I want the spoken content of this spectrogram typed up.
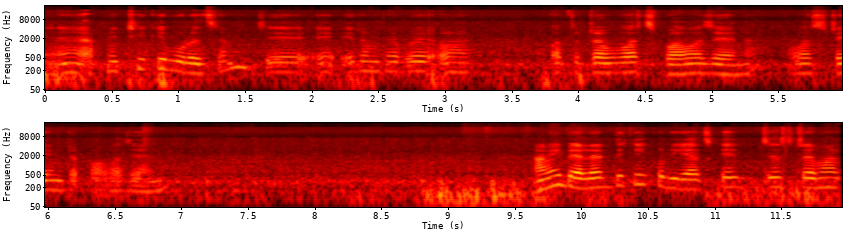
হ্যাঁ, আপনি ঠিকই বলেছেন যে এরমভাবে অতটা ওয়াচ পাওয়া যায় না। ওয়াচ টাইমটা পাওয়া যায় না। আমি বেলার দিকেই করি। আজকে জাস্ট আমার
